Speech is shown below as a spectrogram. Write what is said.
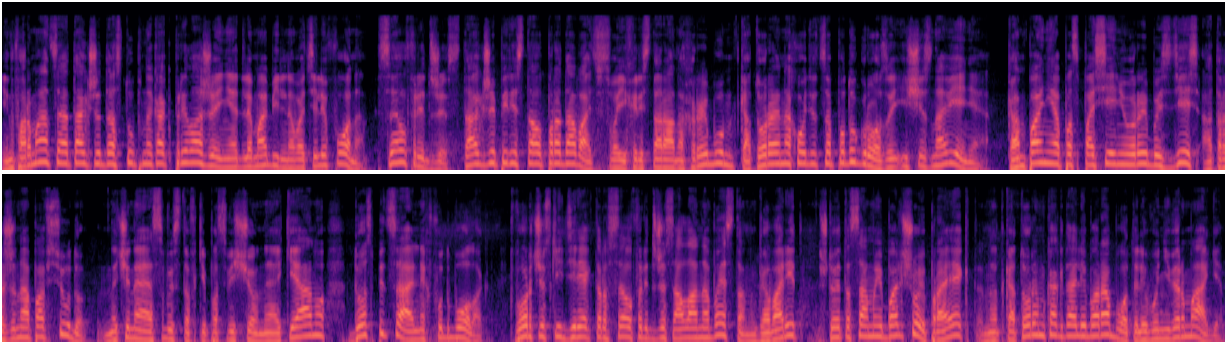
Информация также доступна как приложение для мобильного телефона. Selfridges также перестал продавать в своих ресторанах рыбу, которая находится под угрозой исчезновения. Кампания по спасению рыбы здесь отражена повсюду, начиная с выставки, посвященной океану, до специальных футболок. Творческий директор Selfridges Алана Вестон говорит, что это самый большой проект, над которым когда-либо работали в универмаге.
